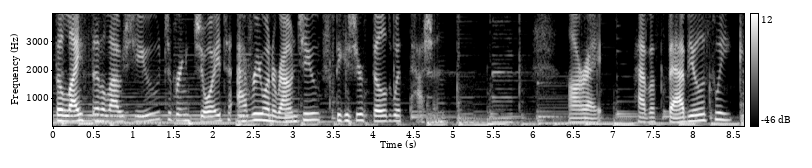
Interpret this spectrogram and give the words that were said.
the life that allows you to bring joy to everyone around you because you're filled with passion. All right, have a fabulous week.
